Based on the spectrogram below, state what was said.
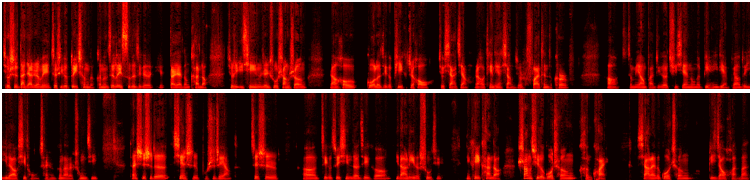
就是大家认为这是一个对称的，可能这类似的这个大家也能看到，就是疫情人数上升，然后过了这个 peak 之后就下降，然后天天想的就是 flatten the curve，啊，怎么样把这个曲线弄得扁一点，不要对医疗系统产生更大的冲击。但事实的现实不是这样的，这是呃这个最新的这个意大利的数据，你可以看到上去的过程很快，下来的过程。比较缓慢，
